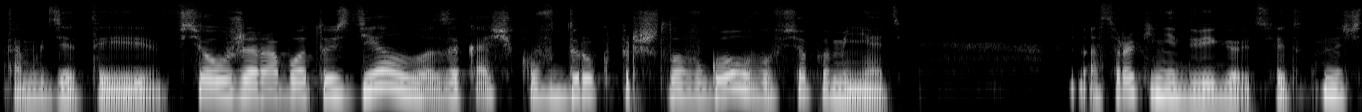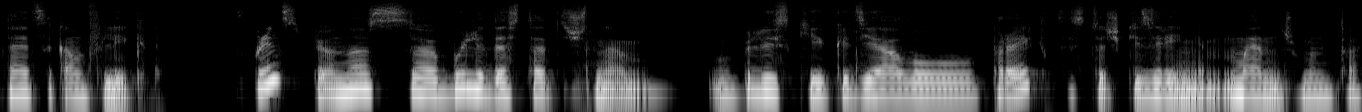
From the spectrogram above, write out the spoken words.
там где ты все уже работу сделала, заказчику вдруг пришло в голову все поменять, а сроки не двигаются, и тут начинается конфликт. В принципе, у нас были достаточно близкие к идеалу проекты с точки зрения менеджмента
